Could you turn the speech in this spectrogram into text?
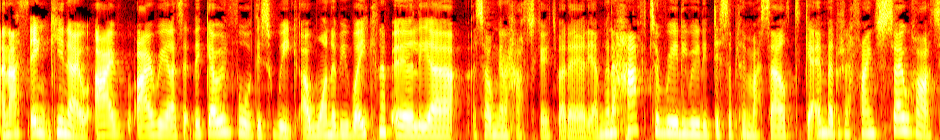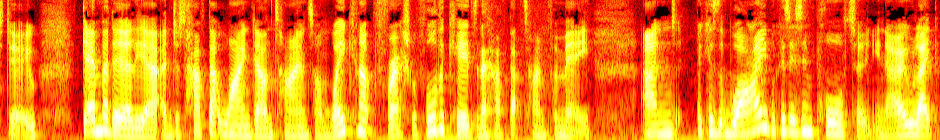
and I think, you know, I I realise that they're going forward this week, I want to be waking up earlier. So I'm going to have to go to bed early. I'm going to have to really, really discipline myself to get in bed, which I find so hard to do. Get in bed earlier and just have that wind down time. So I'm waking up fresh before the kids and I have that time for me. And because why? Because it's important, you know, like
